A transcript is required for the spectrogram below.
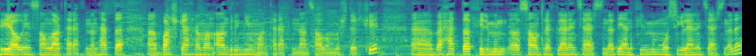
real insanlar tərəfindən, hətta baş qəhrəman Andrew Newman tərəfindən çalınmışdır ki, və hətta filmin ə, soundtracklərin içərisindədir, yəni filmin musiqilərinin içərisində də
